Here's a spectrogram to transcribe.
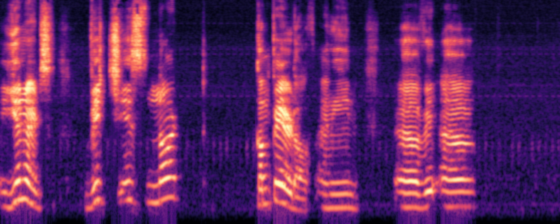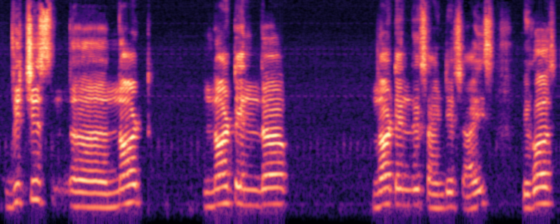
units which is not compared of. I mean uh, uh, which is uh, not not in the not in the scientist's eyes because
